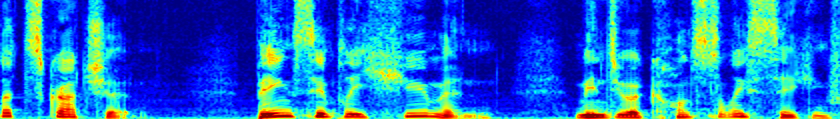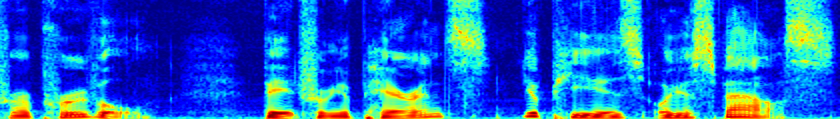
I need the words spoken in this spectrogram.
let's scratch it. Being simply human means you are constantly seeking for approval, be it from your parents, your peers, or your spouse.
